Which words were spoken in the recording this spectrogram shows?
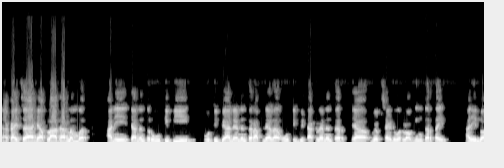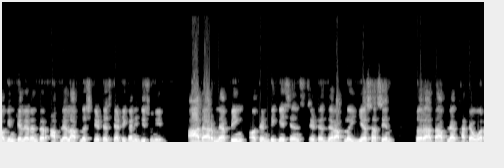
टाकायचं आहे आपला आधार नंबर आणि त्यानंतर ओ टी पी येईल. ओ टी पी आल्यानंतर आपल्याला ओ टी पी टाकल्यानंतर त्या वेबसाईटवर लॉग इन करता येईल. आणि लॉग इन केल्यानंतर आपल्याला आपलं स्टेटस त्या ठिकाणी दिसून येईल. आधार मॅपिंग ऑथेंटिकेशन स्टेटस जर आपलं यस असेल तर आता आपल्या खात्यावर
